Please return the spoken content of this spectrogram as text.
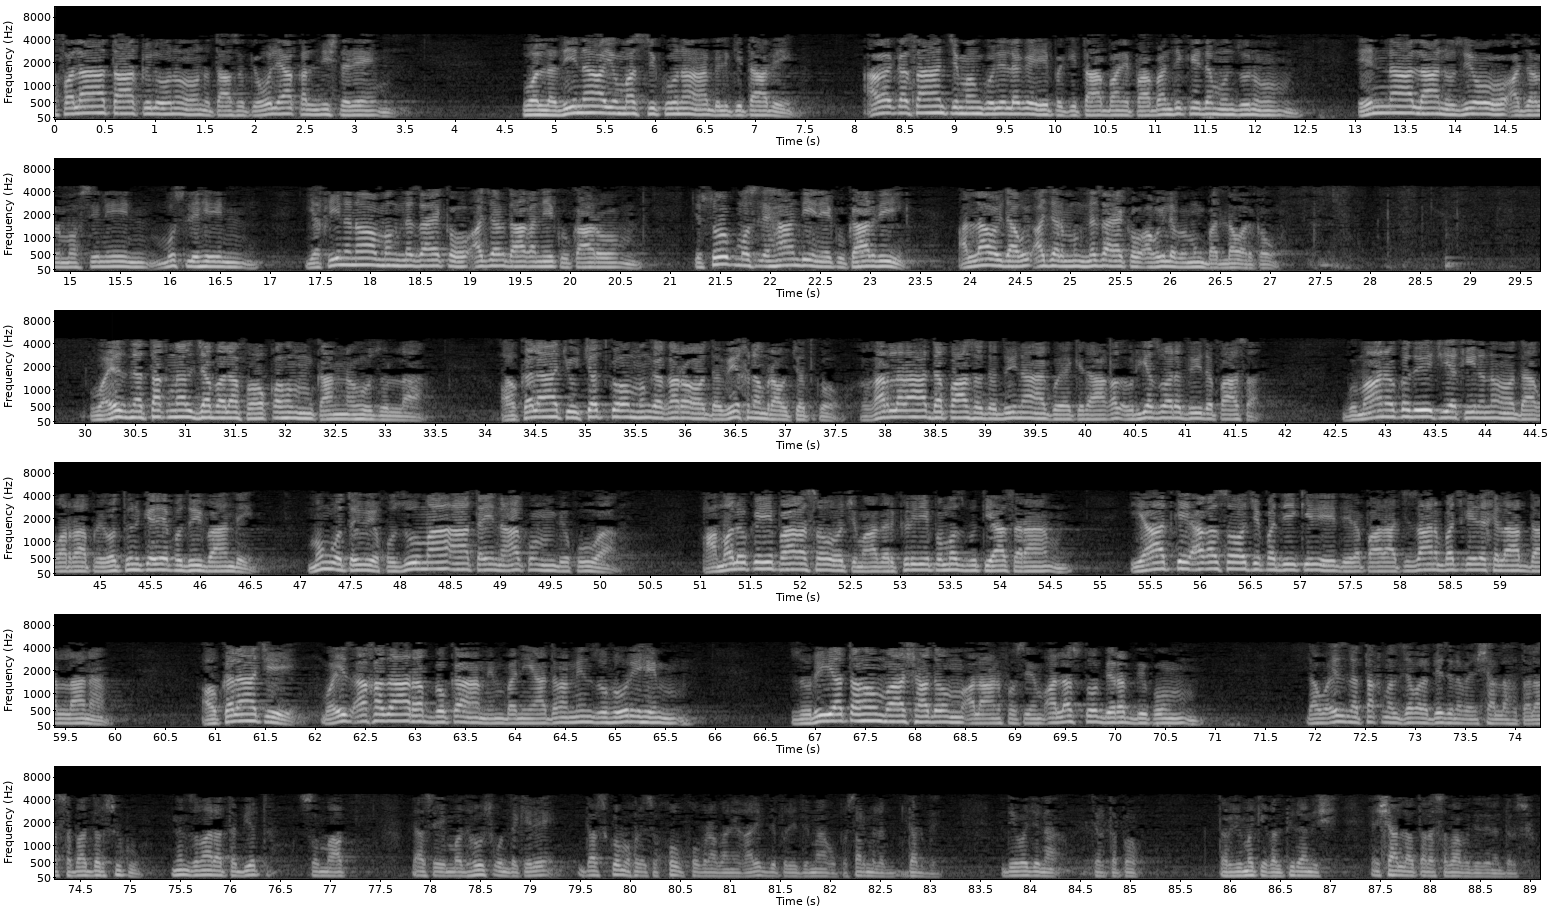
افلا تعقلون نو تاسو کې اول عقل نشته ده والذین یمسکون بالکتاب هغه کسان چې مونږ له لګي په کتاب باندې پابند کې د منځونو ان لا نزيع اجر المحسنين مصلحين یقینا موږ نه ځای کو اجر دا غنی کو کارو چې څوک مصلحان دي نه کو کار دي الله او دا اجر موږ نه ځای کو او له موږ بدل ورکو وَإِذْ نَتَقْنَا الْجَبَلَ فَوْقَهُمْ كَأَنَّهُ ذُلَّةٌ او کلا چوچت کو منګ غرو د ویخنم راوچت کو غر لرا د پاسه د دوی نه گویا کې دا غل اوریز ور دوی د پاسه ګمان وکړي چې یقینا دا غره پروتون کې په دوی باندې مونږ وته وی خذوما اتیناکم بقوا عملو کې پاغه سوچ ما درکړي په مضبوطیا سره یاد کې هغه سوچ په دې کې د لپاره چې ځان بچ کې د خلاف د الله نه او کلا چې وایز اخذ ربک من بنی آدم من ظهورهم ذریتهم واشهدهم علی انفسهم الستو بربکم دا وایز نه تقنل جبر دې جنب ان شاء الله تعالی سبا درس کو نن زماره طبیعت سمات دا سه مدهوش غوند کړي درس کوم خو سه خوب خوب را باندې غالب دې پر دماغ او پر سر مې درد دی دیو جنا چرته په ترجمه کې غلطی را نشي ان شاء الله تعالی سبا به دې درس کو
